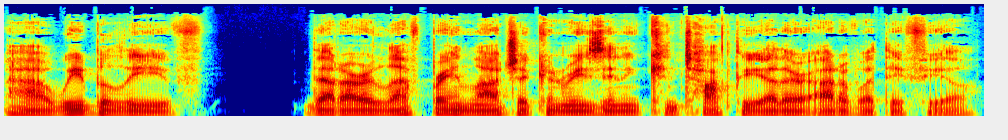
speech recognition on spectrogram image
uh, we believe that our left brain logic and reasoning can talk the other out of what they feel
